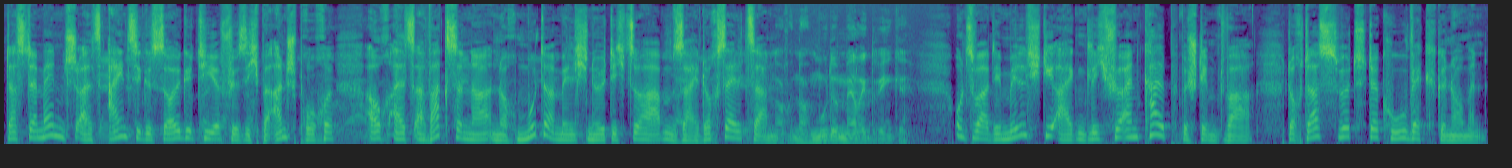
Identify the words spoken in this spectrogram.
Dass der Mensch als einziges Säugetier für sich beanspruche, auch als Erwachsener noch Muttermilch nötig zu haben, sei doch seltsam. Nog, nog moedermelk drinken. Und zwar die Milch, die eigentlich für ein Kalb bestimmt war. Doch das wird der Kuh weggenommen.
